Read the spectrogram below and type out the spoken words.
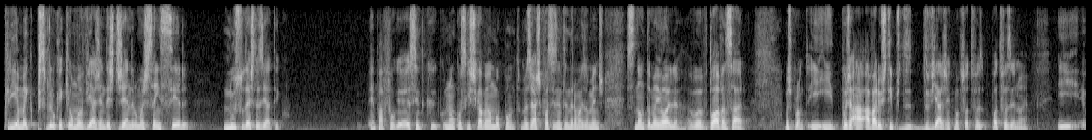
queria meio que perceber o que é que é uma viagem deste género, mas sem ser no Sudeste Asiático. Epá, eu sinto que não consegui chegar bem ao meu ponto, mas acho que vocês entenderam mais ou menos. Se não, também, olha, estou a avançar. Mas pronto, e, e depois há, há, vários tipos de, de, viagem que uma pessoa pode fazer, não é? E,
